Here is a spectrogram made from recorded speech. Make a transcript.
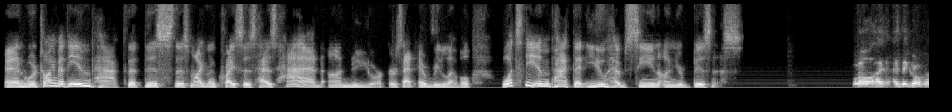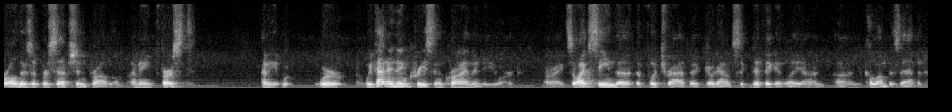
And we're talking about the impact that this, this migrant crisis has had on New Yorkers at every level. What's the impact that you have seen on your business? Well, I, I think overall there's a perception problem. I mean, first, I mean, we're, we've had an increase in crime in New York. All right. So I've seen the, the foot traffic go down significantly on, on Columbus Avenue.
